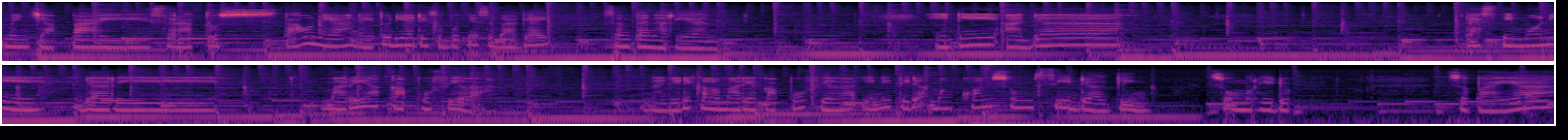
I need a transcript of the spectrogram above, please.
mencapai 100 tahun ya, nah itu dia disebutnya sebagai centenarian. Ini ada testimoni dari Maria Capovilla. Nah, jadi kalau Maria Capovilla ini tidak mengkonsumsi daging seumur hidup supaya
